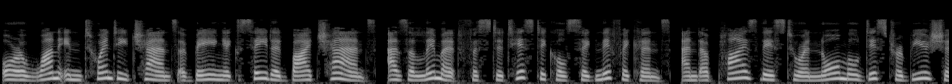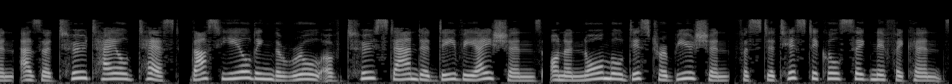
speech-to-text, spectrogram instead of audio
or a 1 in 20 chance of being exceeded by chance, as a limit for statistical significance, and applies this to a normal distribution as a two-tailed test, thus yielding the rule of two standard deviations on a normal distribution for statistical significance.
